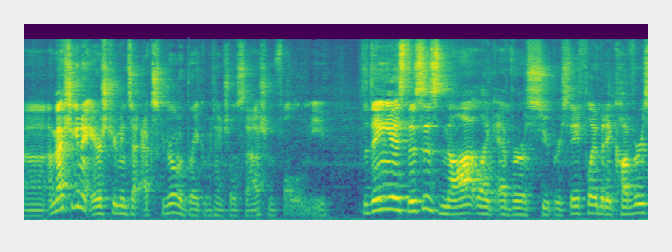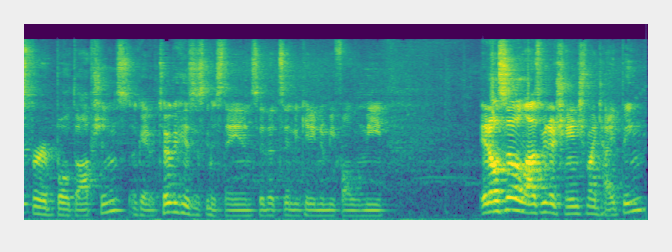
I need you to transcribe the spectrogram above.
Uh, I'm actually going to Airstream into Excadrill to break a potential Sash and follow me. The thing is, this is not like ever a super safe play, but it covers for both options. Okay, Togekiss is going to stay in, so that's indicating to me follow me. It also allows me to change my typing.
